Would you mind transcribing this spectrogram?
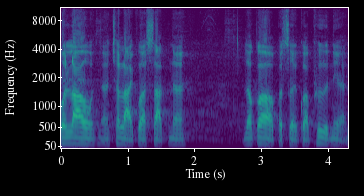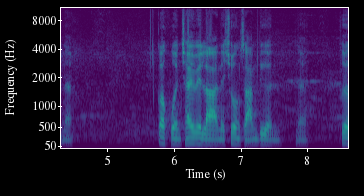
คนเรานะฉลาดกว่าสัตว์นะแล้วก็ประเสริฐกว่าพืชเนี่ยนะก็ควรใช้เวลาในช่วงสามเดือนนะเพื่อ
